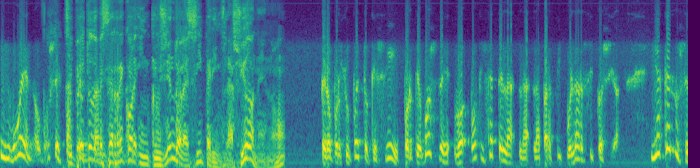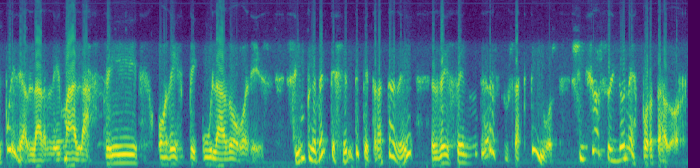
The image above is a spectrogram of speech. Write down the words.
Y bueno, vos estás... Sí, pero esto debe ser récord incluyendo las hiperinflaciones, ¿no? Pero por supuesto que sí, porque vos, vos, fijate la, la, particular situación. Y acá no se puede hablar de mala fe o de especuladores, simplemente gente que trata de defender sus activos. Si yo soy un exportador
